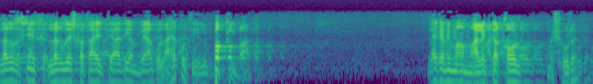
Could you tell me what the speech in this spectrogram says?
لغزش خطا اشتہادی انبیاء کو لاحق ہوتی ہے، یہ پکی بات۔ لیکن امام مالک کا قول مشہور ہے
